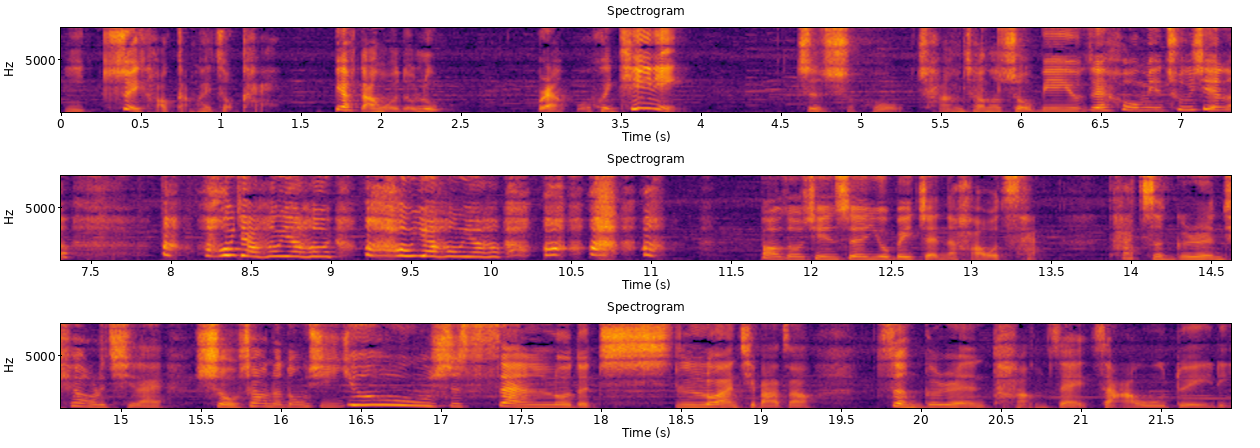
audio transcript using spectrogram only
你最好赶快走开。”不要挡我的路，不然我会踢你。这时候，长长的手臂又在后面出现了。啊，好痒，好痒，好痒，好痒，好痒！啊啊啊！暴躁先生又被整得好惨，他整个人跳了起来，手上的东西又是散落的乱七八糟，整个人躺在杂物堆里。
